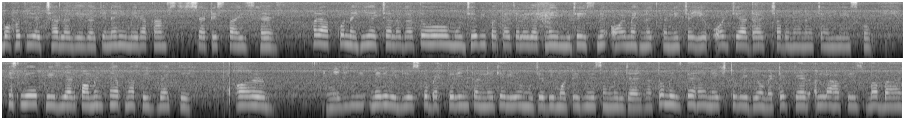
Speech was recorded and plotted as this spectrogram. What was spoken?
बहुत ही अच्छा लगेगा कि नहीं, मेरा काम सेटिस्फाइज है। और आपको नहीं अच्छा लगा तो मुझे भी पता चलेगा कि नहीं, मुझे इसमें और मेहनत करनी चाहिए और ज़्यादा अच्छा बनाना चाहिए इसको। इसलिए प्लीज़ यार कमेंट में अपना फीडबैक दे। और मेरी मेरी वीडियोस को बेहतरीन करने के लिए मुझे भी मोटिवेशन मिल जाएगा। तो मिलते हैं नेक्स्ट वीडियो में। टेक केयर अल्लाह हाफिज़ बाय बाय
